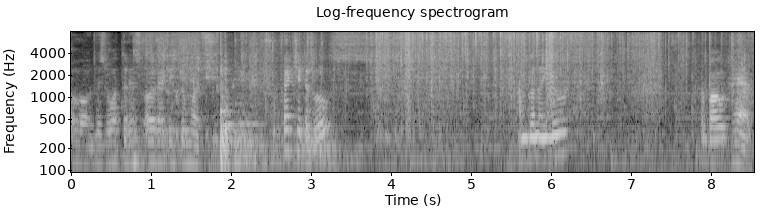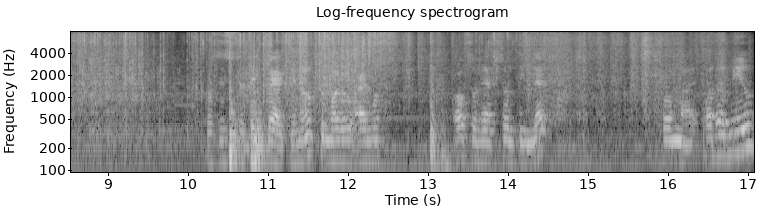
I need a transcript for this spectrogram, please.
Oh, this water is already too much. Vegetables. I'm gonna use about half because this is a big bag you know tomorrow I must also have something left from my other meal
